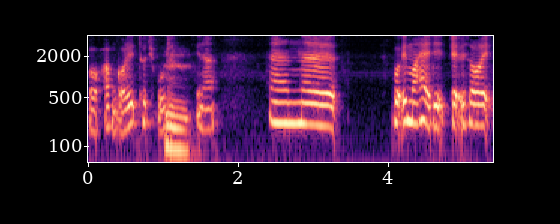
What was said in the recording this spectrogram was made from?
Well, I haven't got it. Touch wood, mm. you know. And uh, but in my head it, it was like,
